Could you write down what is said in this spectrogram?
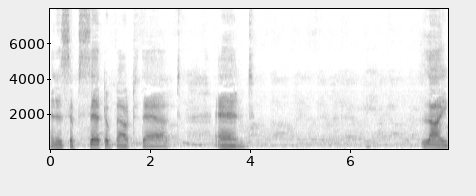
and is upset about that. And like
